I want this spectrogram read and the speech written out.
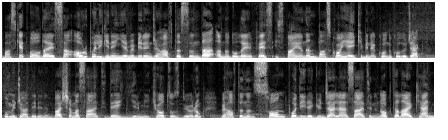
Basketbolda ise Avrupa Ligi'nin 21. haftasında Anadolu Efes İspanya'nın Baskonya ekibine konuk olacak. Bu mücadelenin başlama saati de 22.30 diyorum ve haftanın son podi ile güncellen saatini noktalarken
